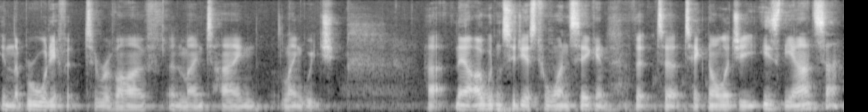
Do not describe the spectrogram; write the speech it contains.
in the broad effort to revive and maintain language. Uh, now, I wouldn't suggest for one second that uh, technology is the answer,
